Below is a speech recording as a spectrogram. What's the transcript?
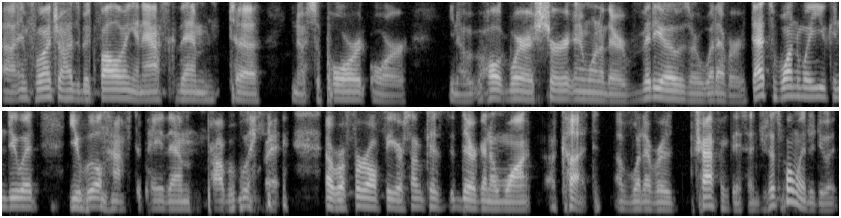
uh, influential has a big following and ask them to you know support or you know hold, wear a shirt in one of their videos or whatever that's one way you can do it you will Mhm. have to pay them probably Right. a referral fee or something because they're going to want a cut of whatever traffic they send you that's one way to do it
